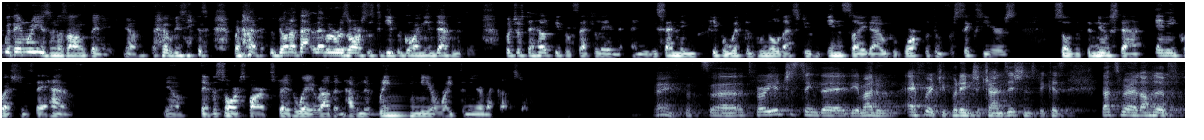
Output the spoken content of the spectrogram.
within reason as long as they need. You know, we don't have that level of resources to keep it going indefinitely, but just to help people settle in, and you'll be sending people with them who know that student inside out, who've worked with them for six years, so that the new staff, any questions they have, you know, they have a source for it straight away, rather than having to ring me or write to me or that kind of stuff. Okay, that's uh, it's very interesting the the amount of effort you put into transitions because that's where a lot of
